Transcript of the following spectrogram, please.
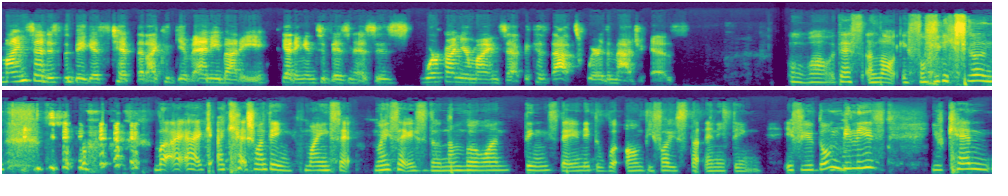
mindset is the biggest tip that I could give anybody getting into business is work on your mindset because that's where the magic is. Oh wow, that's a lot of information. but I, I I catch one thing, mindset. Mindset is the number one things that you need to work on before you start anything. If you don't mm-hmm. believe you can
